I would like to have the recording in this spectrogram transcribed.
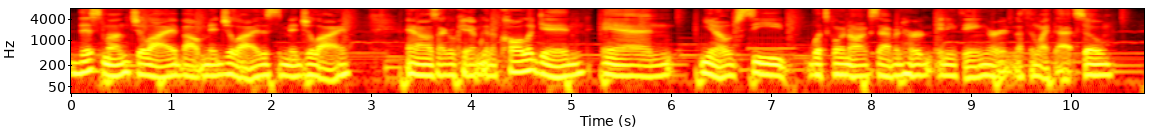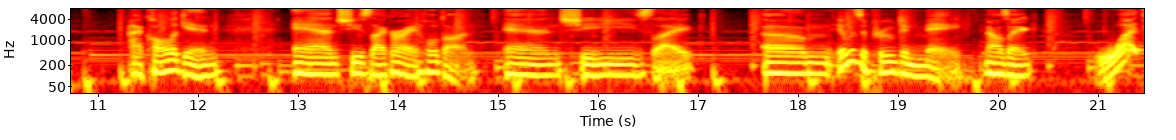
this month, July, about mid July. This is mid July. And I was like, okay, I'm gonna call again and you know see what's going on because I haven't heard anything or nothing like that. So I call again and she's like, all right, hold on. And she's like, um, it was approved in May. And I was like, what?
